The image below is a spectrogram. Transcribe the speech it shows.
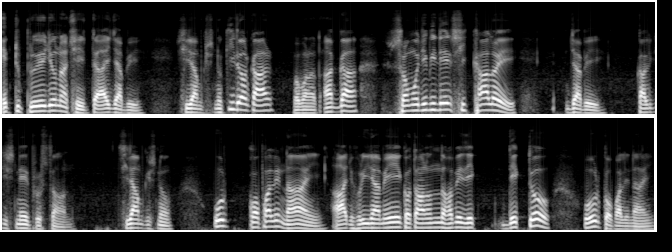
একটু প্রয়োজন আছে, তাই যাবে। শ্রীরামকৃষ্ণ, কি দরকার? ভবনাথ আজ্ঞা, শ্রমজীবীদের শিক্ষালয়ে যাবে কালীকৃষ্ণের প্রস্থান। শ্রীরামকৃষ্ণ, ওর কপালে নাই, আজ হরিনামে কত আনন্দ হবে দেখ, দেখতো, ওর কপালে নাই।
